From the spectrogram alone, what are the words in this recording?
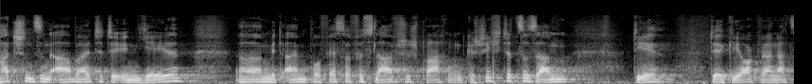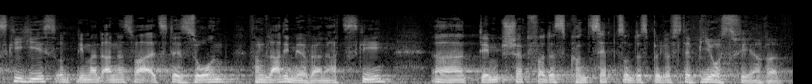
Hutchinson arbeitete in Yale äh, mit einem Professor für slawische Sprachen und Geschichte zusammen, der, der Georg Wernatzky hieß und niemand anders war als der Sohn von Wladimir Wernatzky, äh, dem Schöpfer des Konzepts und des Begriffs der Biosphäre.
